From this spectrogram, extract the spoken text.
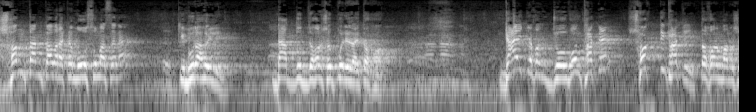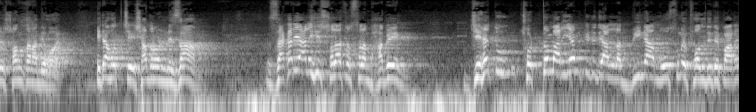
সন্তান পাওয়ার একটা মৌসুম আছে না? কি বুড়া হইলে? দাঁত দুধ যখন সব পড়ে যায় তখন। গায়ে যখন যৌবন থাকে, শক্তি থাকে, তখন মানুষের সন্তানাদি হয়। এটা হচ্ছে সাধারণ নিজাম। জাকারি আলহি সালাম ভাবেন যেহেতু ছোট্ট মারিয়ামকে যদি আল্লাহ বিনা মৌসুমে ফল দিতে পারে,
